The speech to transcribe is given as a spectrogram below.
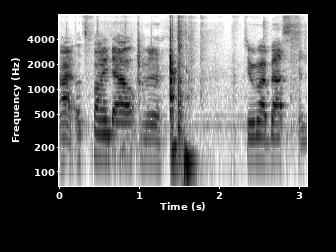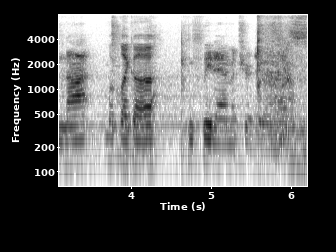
All right, let's find out. I'm gonna do my best to not look like a complete amateur doing this.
